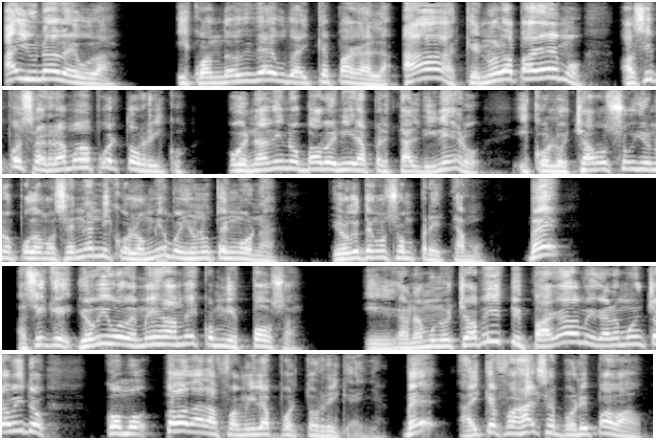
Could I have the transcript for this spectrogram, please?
Hay una deuda y cuando hay deuda hay que pagarla. Ah, que no la paguemos. Así pues cerramos a Puerto Rico, porque nadie nos va a venir a prestar dinero. Y con los chavos suyos no podemos hacer nada, ni con los míos, yo no tengo nada. Yo lo que tengo son préstamos. ¿Ves? Así que yo vivo de mes a mes con mi esposa. Y ganamos unos chavitos y pagamos y ganamos un chavito como toda la familia puertorriqueña. ¿Ves? Hay que fajarse por ir para abajo.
